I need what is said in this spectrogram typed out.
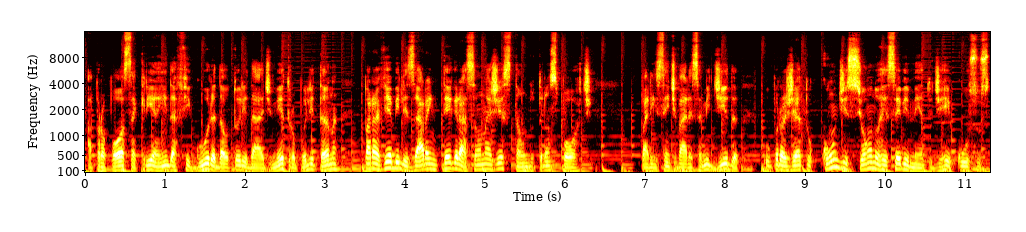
A proposta cria ainda a figura da autoridade metropolitana para viabilizar a integração na gestão do transporte. Para incentivar essa medida, o projeto condiciona o recebimento de recursos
